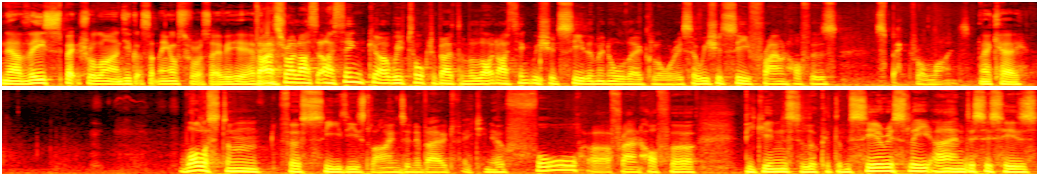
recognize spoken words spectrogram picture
Now, these spectral lines, you've got something else for us over here, haven't That's you? right. I, th- I think uh, we've talked about them a lot. I think we should see them in all their glory. So we should see Fraunhofer's spectral lines. Okay. Wollaston first sees these lines in about 1804. Uh, Fraunhofer begins to look at them seriously, and this is his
